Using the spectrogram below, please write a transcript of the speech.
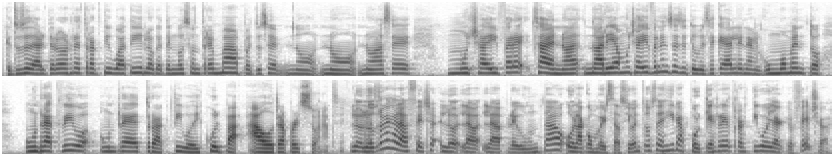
que entonces darte los retroactivos a ti, lo que tengo son tres más, pues entonces no, no, no hace mucha diferencia, ¿sabes? No, no haría mucha diferencia si tuviese que darle en algún momento un retroactivo un retroactivo, disculpa, a otra persona. Lo, otro es que la fecha, la, pregunta o la conversación entonces gira, ¿por qué es retroactivo y a qué fecha?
